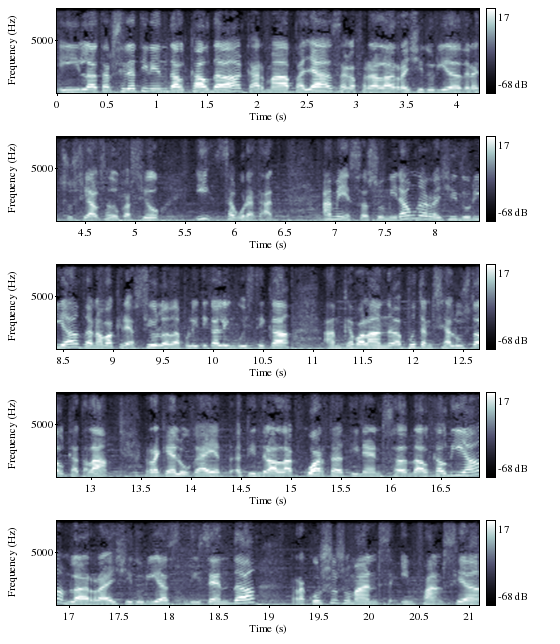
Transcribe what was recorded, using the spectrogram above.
I la tercera tinent d'alcalde, Carme Pallàs, agafarà la regidoria de Drets Socials, Educació i Seguretat. A més, s'assumirà una regidoria de nova creació, la de política lingüística, amb què volen potenciar l'ús del català. Raquel Ugaet tindrà la quarta tinença d'alcaldia, amb les regidories d'Hisenda, Recursos Humans, Infància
